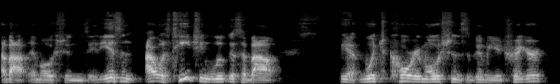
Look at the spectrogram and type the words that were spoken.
about emotions. It isn't I was teaching Lucas about yeah, which core emotions is going to be your trigger.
